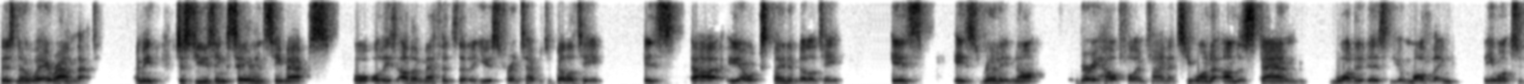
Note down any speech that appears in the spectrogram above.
There's no way around that. I mean, just using saliency maps or, or these other methods that are used for interpretability is, uh, you know, explainability is, is really not very helpful in finance. You want to understand what it is that you're modeling, and you want to,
